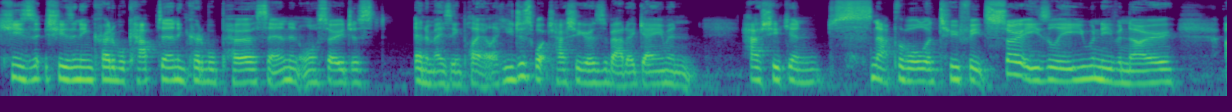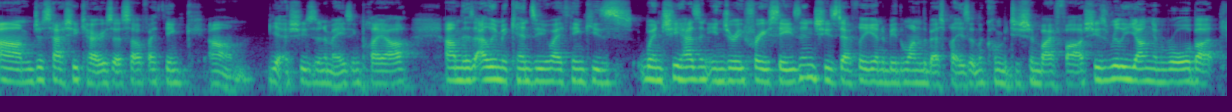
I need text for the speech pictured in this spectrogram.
she's she's an incredible captain, incredible person, and also just an amazing player. Like you just watch how she goes about her game and how she can snap the ball on two feet so easily. You wouldn't even know. Um, just how she carries herself. I think, um, yeah, she's an amazing player. Um, there's Ellie McKenzie, who I think is, when she has an injury free season, she's definitely going to be one of the best players in the competition by far. She's really young and raw, but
